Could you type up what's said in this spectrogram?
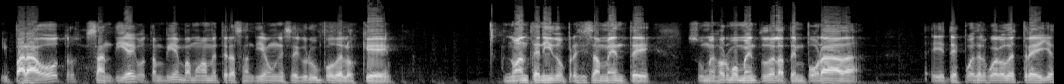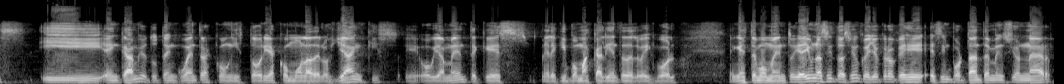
y para otros, San Diego también, vamos a meter a San Diego en ese grupo de los que no han tenido precisamente su mejor momento de la temporada eh, después del juego de estrellas y en cambio tú te encuentras con historias como la de los Yankees, eh, obviamente que es el equipo más caliente del béisbol en este momento y hay una situación que yo creo que es, importante mencionar,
